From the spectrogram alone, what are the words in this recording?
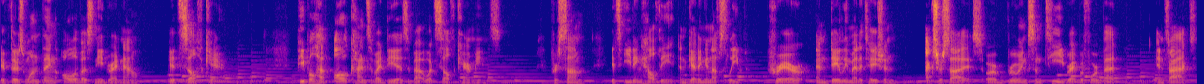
If there's one thing all of us need right now, it's self care. People have all kinds of ideas about what self care means. For some, it's eating healthy and getting enough sleep, prayer and daily meditation, exercise, or brewing some tea right before bed. In fact,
